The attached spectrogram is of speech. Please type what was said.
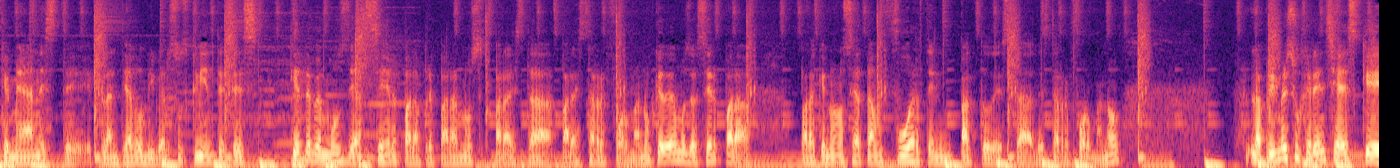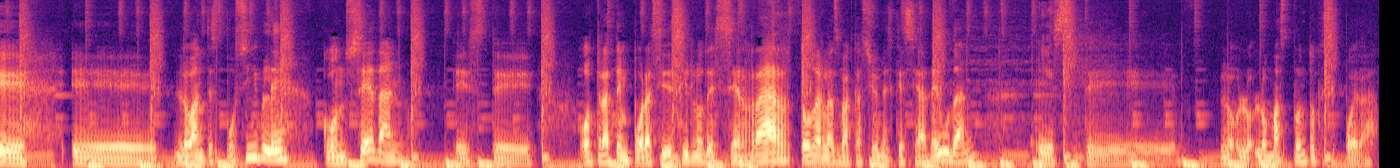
que me han este, planteado diversos clientes es qué debemos de hacer para prepararnos para esta, para esta reforma, ¿no? ¿Qué debemos de hacer para, para que no sea tan fuerte el impacto de esta, de esta reforma, ¿no? La primera sugerencia es que eh, lo antes posible concedan este, o traten, por así decirlo, de cerrar todas las vacaciones que se adeudan este, lo, lo más pronto que se pueda.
